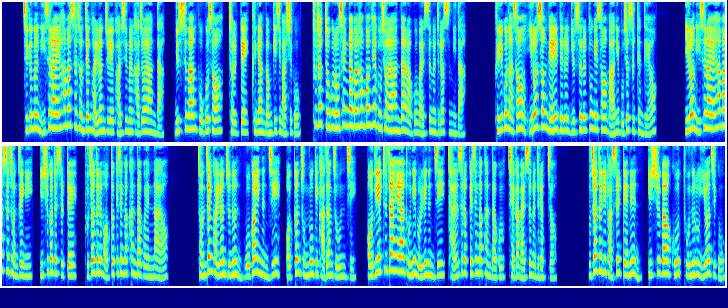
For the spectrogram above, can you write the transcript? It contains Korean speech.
지금은 이스라엘 하마스 전쟁 관련주에 관심을 가져야 한다. 뉴스만 보고서 절대 그냥 넘기지 마시고 투자 쪽으로 생각을 한번 해보셔야 한다라고 말씀을 드렸습니다. 그리고 나서 이런 썩 내일들을 뉴스를 통해서 많이 보셨을 텐데요. 이런 이스라엘 하마스 전쟁이 이슈가 됐을 때 부자들은 어떻게 생각한다고 했나요? 전쟁 관련주는 뭐가 있는지, 어떤 종목이 가장 좋은지, 어디에 투자해야 돈이 몰리는지 자연스럽게 생각한다고 제가 말씀을 드렸죠. 부자들이 봤을 때는 이슈가 곧 돈으로 이어지고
